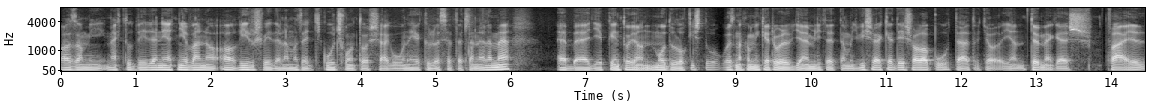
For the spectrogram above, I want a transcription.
az, ami meg tud védeni. Hát nyilván a, a vírusvédelem az egy kulcsfontosságú, nélkülözhetetlen eleme. Ebbe egyébként olyan modulok is dolgoznak, amikről ugye említettem, hogy viselkedés alapú, tehát hogyha ilyen tömeges file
